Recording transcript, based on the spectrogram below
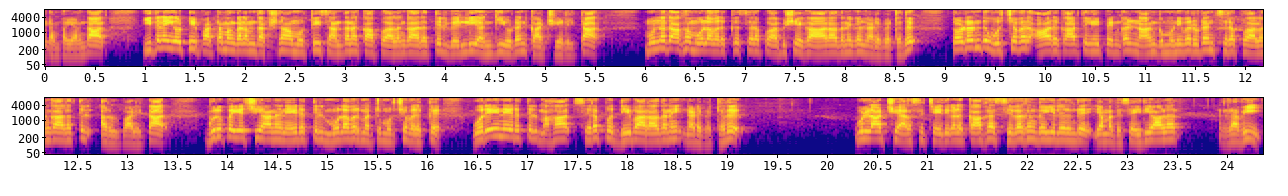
இடம்பெயர்ந்தார் இதனையொட்டி பட்டமங்கலம் தட்சிணாமூர்த்தி சந்தனக்காப்பு அலங்காரத்தில் வெள்ளி அங்கியுடன் காட்சியளித்தார். முன்னதாக மூலவருக்கு சிறப்பு அபிஷேக ஆராதனைகள் நடைபெற்றது. தொடர்ந்து உற்சவர் ஆறு கார்த்திகை பெண்கள் நான்கு முனிவருடன் சிறப்பு அலங்காரத்தில் அருள்பாலித்தார். குரு பயிற்சியான நேரத்தில் மூலவர் மற்றும் உற்சவருக்கு ஒரே நேரத்தில் மகா சிறப்பு தீபாராதனை நடைபெற்றது. உள்ளாட்சி அரசு செய்திகளுக்காக சிவகங்கையிலிருந்து எமது செய்தியாளர் ரவி.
